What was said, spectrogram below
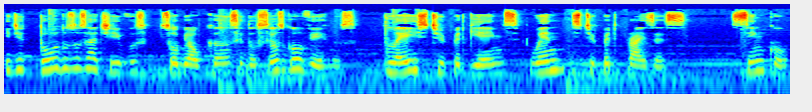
e de todos os ativos sob alcance dos seus governos. Play stupid games, win stupid prizes. 5.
